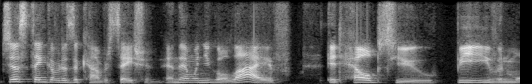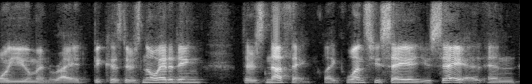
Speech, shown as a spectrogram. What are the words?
Just think of it as a conversation. And then when you go live, it helps you be even more human, right? Because there's no editing, there's nothing. Like once you say it, you say it, and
